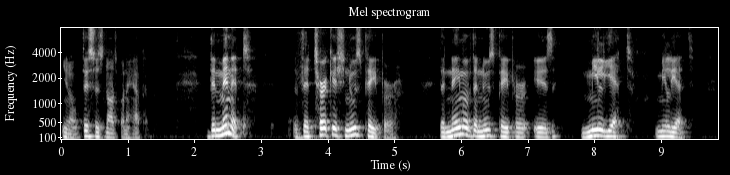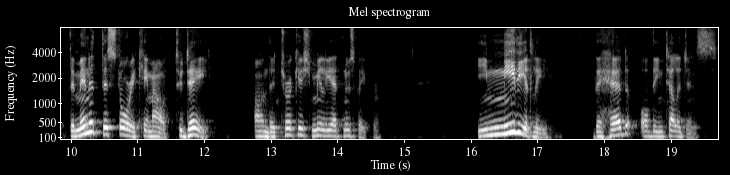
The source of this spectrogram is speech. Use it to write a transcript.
you know, this is not going to happen. The minute the Turkish newspaper, the name of the newspaper is Milliyet, Milliyet. The minute this story came out today on the Turkish Milliyet newspaper, immediately the head of the intelligence,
